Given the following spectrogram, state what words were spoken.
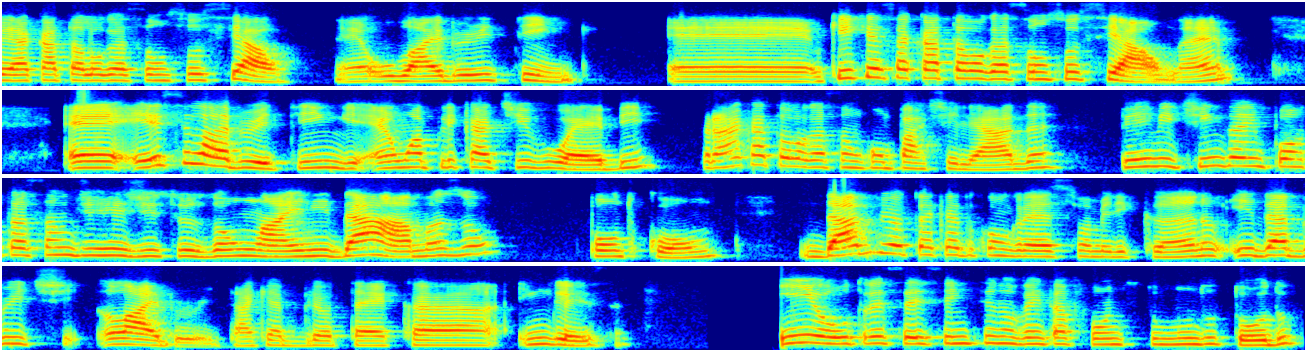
é a catalogação social, né? o Library Think. É, o que, que é essa catalogação social, né? É, esse Library Thing é um aplicativo web para catalogação compartilhada, permitindo a importação de registros online da Amazon.com, da Biblioteca do Congresso Americano e da British Library, tá? que é a biblioteca inglesa e outras 690 fontes do mundo todo,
